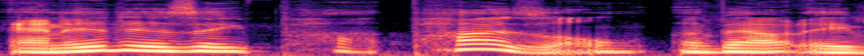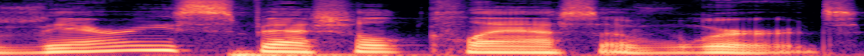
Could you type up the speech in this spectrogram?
And it is a pu- puzzle about a very special class of words.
